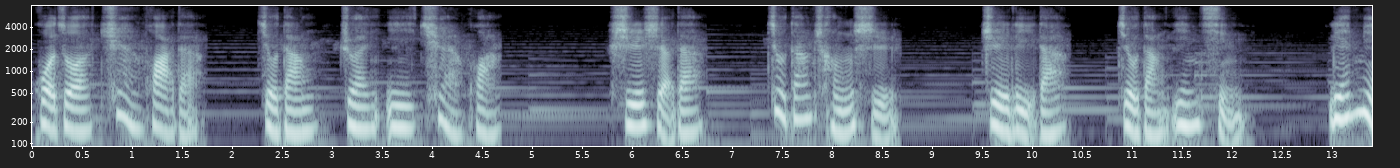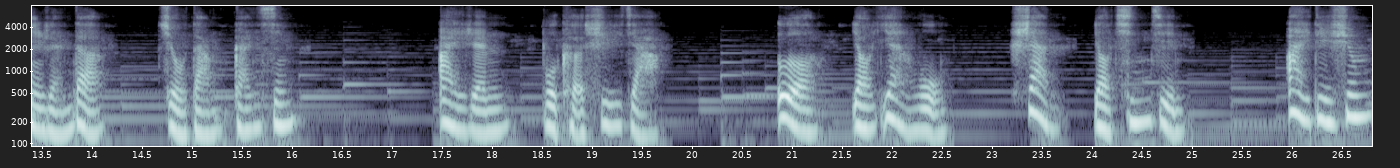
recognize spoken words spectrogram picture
或做劝化的，就当专一劝化；施舍的。就当诚实，治理的就当殷勤，怜悯人的就当甘心。爱人不可虚假，恶要厌恶，善要亲近。爱弟兄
